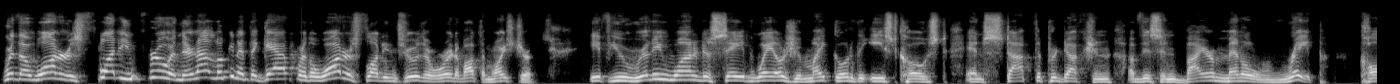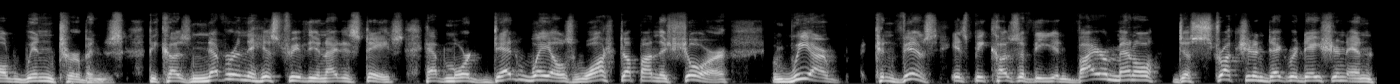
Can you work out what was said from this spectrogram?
where the water is flooding through, and they're not looking at the gap where the water is flooding through. They're worried about the moisture. If you really wanted to save whales, you might go to the East Coast and stop the production of this environmental rape called wind turbines because never in the history of the United States have more dead whales washed up on the shore. We are convinced it's because of the environmental destruction and degradation and,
